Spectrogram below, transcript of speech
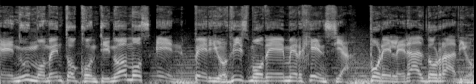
En un momento continuamos en Periodismo de Emergencia por el Heraldo Radio.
